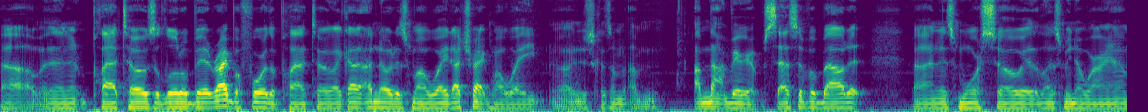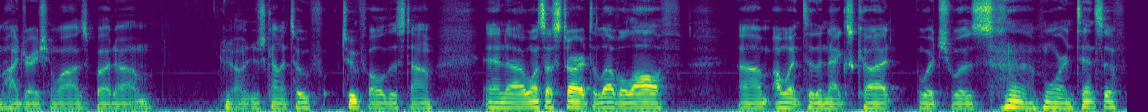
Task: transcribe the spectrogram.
Um, and then it plateaus a little bit right before the plateau. Like I, I noticed my weight. I track my weight uh, just because I'm, I'm I'm not very obsessive about it, uh, and it's more so it lets me know where I am hydration wise. But um, you know, just kind of two twofold this time. And uh, once I started to level off, um, I went to the next cut, which was more intensive.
